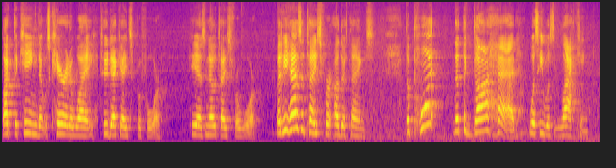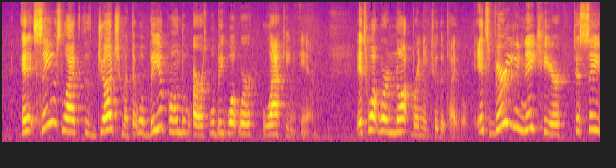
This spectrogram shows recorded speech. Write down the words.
like the king that was carried away two decades before. He has no taste for war, but he has a taste for other things. The point that the guy had was he was lacking. And it seems like the judgment that will be upon the earth will be what we're lacking in. It's what we're not bringing to the table. It's very unique here to see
